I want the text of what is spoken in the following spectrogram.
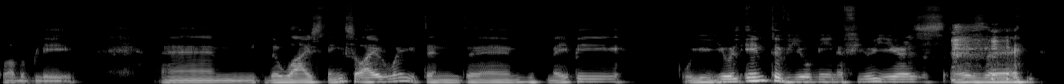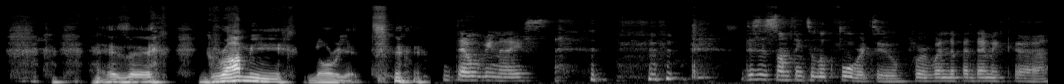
probably um, the wise thing. So I'll wait and um, maybe you'll interview me in a few years as a, as a Grammy laureate. that would be nice. this is something to look forward to for when the pandemic uh,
